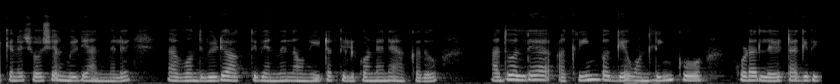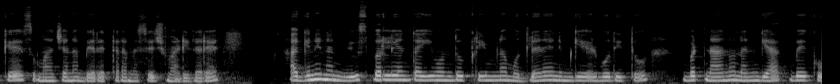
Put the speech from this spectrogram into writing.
ಏಕೆಂದರೆ ಸೋಷಿಯಲ್ ಮೀಡಿಯಾ ಅಂದಮೇಲೆ ನಾವು ಒಂದು ವೀಡಿಯೋ ಹಾಕ್ತೀವಿ ಅಂದಮೇಲೆ ನಾವು ನೀಟಾಗಿ ತಿಳ್ಕೊಂಡೇ ಹಾಕೋದು. ಅದು ಅಲ್ಲದೆ ಆ ಕ್ರೀಮ್ ಬಗ್ಗೆ ಒಂದು ಲಿಂಕು ಕೊಡೋದು ಲೇಟ್ ಆಗಿದ್ದಕ್ಕೆ ಸುಮಾರು ಜನ ಬೇರೆ ಥರ ಮೆಸೇಜ್ ಮಾಡಿದ್ದಾರೆ. ಹಾಗೆಯೇ ನನ್ನ ವ್ಯೂಸ್ ಬರಲಿ ಅಂತ ಈ ಒಂದು ಕ್ರೀಮ್ನ ಮೊದಲೇ ನಿಮಗೆ ಹೇಳ್ಬೋದಿತ್ತು, ಬಟ್ ನಾನು ನನಗೆ ಯಾಕೆ ಬೇಕು?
